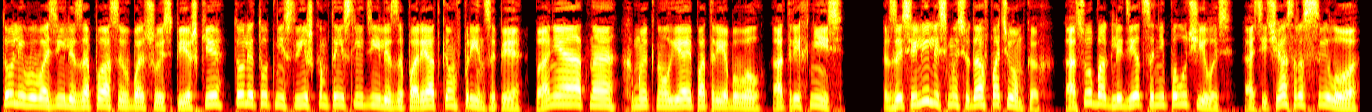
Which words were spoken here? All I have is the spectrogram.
То ли вывозили запасы в большой спешке, то ли тут не слишком-то и следили за порядком в принципе. «Понятно», — хмыкнул я и потребовал. «Отряхнись». Заселились мы сюда в потемках. Особо оглядеться не получилось, а сейчас рассвело,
